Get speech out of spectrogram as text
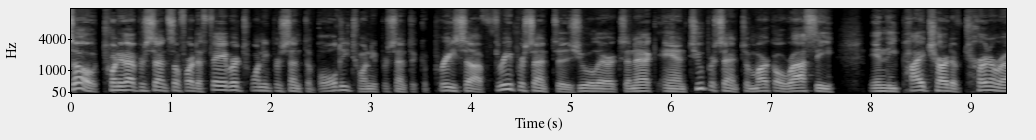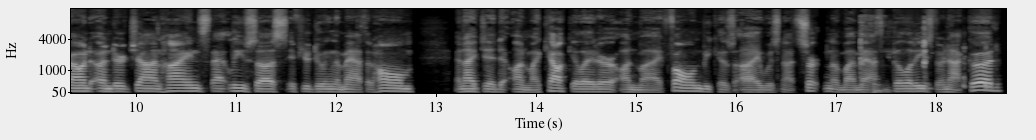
So 25% so far to Faber, 20% to Boldy, 20% to Kaprizov, 3% to Jules Eriksson Ek, and 2% to Marco Rossi in the pie chart of turnaround under John Hynes. That leaves us, if you're doing the math at home, and I did on my calculator on my phone because I was not certain of my math abilities. They're not good.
